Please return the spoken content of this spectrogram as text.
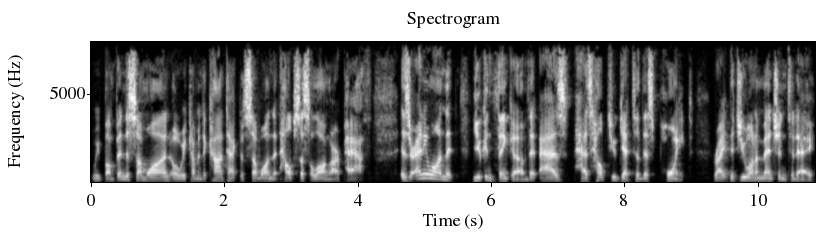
we bump into someone or we come into contact with someone that helps us along our path. Is there anyone that you can think of that as has helped you get to this point, right? That you want to mention today?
